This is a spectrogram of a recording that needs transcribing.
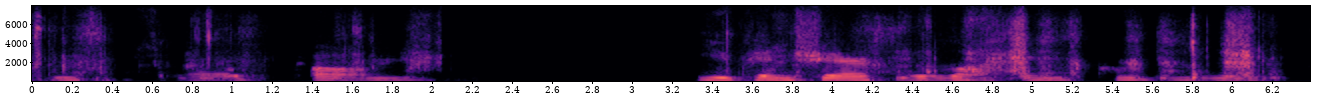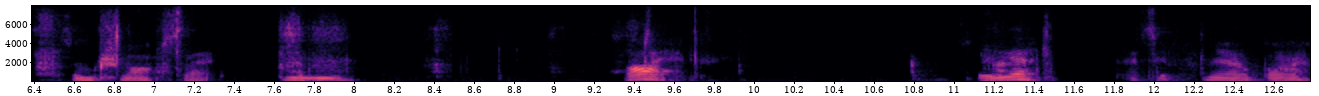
subscribe. Um, you can share if you like and comment below some sharks that you like. So yeah, that's it for now. Bye.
